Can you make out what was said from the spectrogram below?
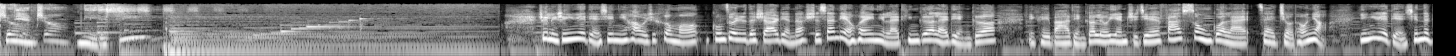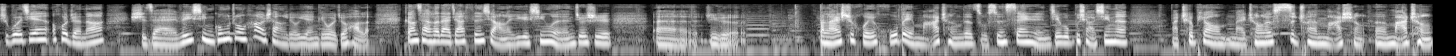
中点中你的心。这里是音乐点心，你好，我是贺萌。工作日的十二点到十三点，欢迎你来听歌，来点歌。你可以把点歌留言直接发送过来，在九头鸟音乐点心的直播间，或者呢是在微信公众号上留言给我就好了。刚才和大家分享了一个新闻，就是，呃，这个本来是回湖北麻城的祖孙三人，结果不小心呢。把车票买成了四川麻省，呃，麻城，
